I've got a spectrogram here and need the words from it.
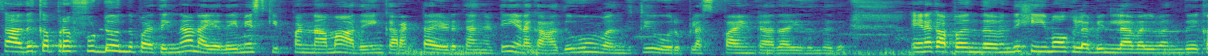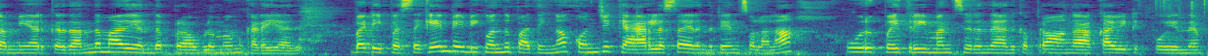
ஸோ அதுக்கப்புறம் ஃபுட்டு வந்து பார்த்திங்கன்னா நான் எதையுமே ஸ்கிப் பண்ணாமல் அதையும் கரெக்டாக எடுத்தாங்கட்டி எனக்கு அதுவும் வந்துட்டு ஒரு ப்ளஸ் பாயிண்ட்டாக தான் இருந்தது. எனக்கு அப்போ இந்த வந்து ஹீமோகுளோபின் லெவல் வந்து கம்மியாக இருக்கிறது அந்த மாதிரி எந்த ப்ராப்ளமும் கிடையாது. பட் இப்போ செகண்ட் பேபிக்கு வந்து பார்த்திங்கன்னா கொஞ்சம் கேர்லெஸ்ஸாக இருந்துட்டேன்னு சொல்லலாம். ஊருக்கு போய் த்ரீ மந்த்ஸ் இருந்தேன் அதுக்கப்புறம் அங்கே அக்கா வீட்டுக்கு போயிருந்தேன்.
